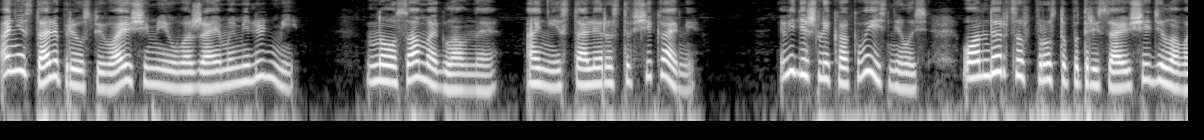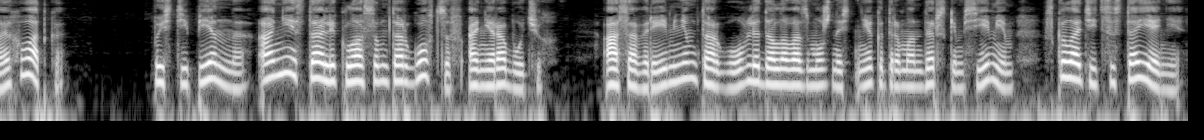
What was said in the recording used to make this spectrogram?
Они стали преуспевающими и уважаемыми людьми. Но самое главное, они стали ростовщиками. Видишь ли, как выяснилось, у андерцев просто потрясающая деловая хватка. Постепенно они стали классом торговцев, а не рабочих. А со временем торговля дала возможность некоторым андерским семьям сколотить состояние.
